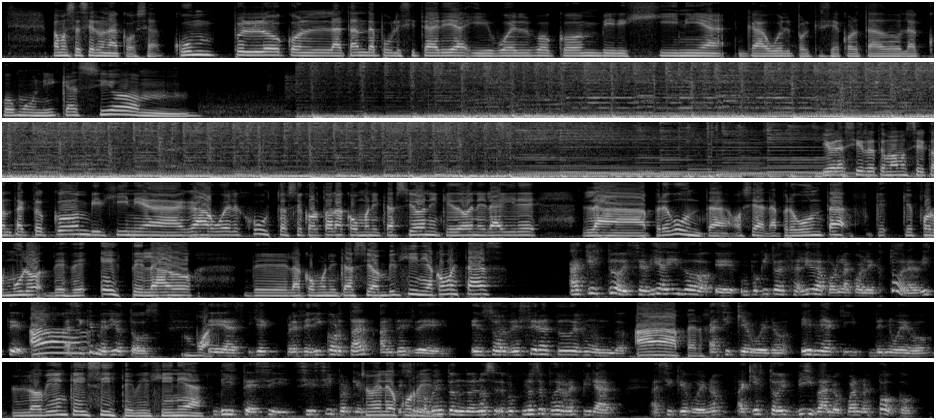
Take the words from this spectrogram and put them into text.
Vamos a hacer una cosa. Cumplo con la tanda publicitaria y vuelvo con Virginia Gowell porque se ha cortado la comunicación. Y ahora sí retomamos el contacto con Virginia Gowell. Justo se cortó la comunicación y quedó en el aire la pregunta, o sea, la pregunta que, formulo desde este lado de la comunicación. Virginia, ¿cómo estás? Aquí estoy, se había ido eh, un poquito de salida por la colectora, ¿viste? Ah. Así que me dio tos. Bueno. Eh, preferí cortar antes de ensordecer a todo el mundo. Ah, perfecto. Así que bueno, heme aquí de nuevo. Lo bien que hiciste, Virginia. Viste, sí, sí, sí, porque Suele ocurrir. es un momento donde no se, no se puede respirar. Así que bueno, aquí estoy viva, lo cual no es poco.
